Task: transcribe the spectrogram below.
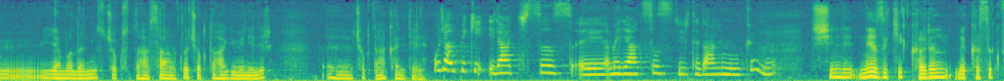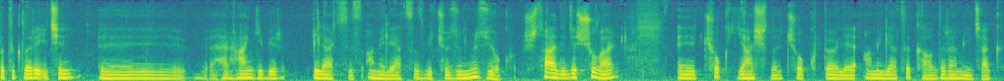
e, yamalarımız çok daha sağlıklı, çok daha güvenilir, çok daha kaliteli. Hocam peki ilaçsız, ameliyatsız bir tedavi mümkün mü? Şimdi ne yazık ki karın ve kasık fıtıkları için herhangi bir ilaçsız, ameliyatsız bir çözümümüz yok. Sadece şu var, e, çok yaşlı, çok böyle ameliyatı kaldıramayacak,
